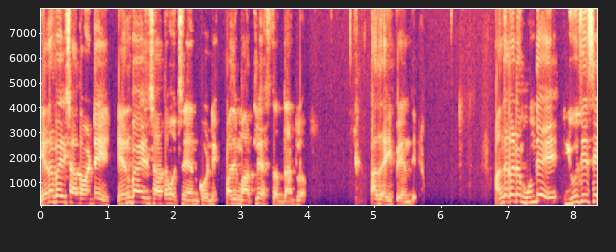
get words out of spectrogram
ఎనభై శాతం అంటే ఎనభై ఐదు శాతం వచ్చినాయి అనుకోండి. పది మార్కులు వేస్తారు దాంట్లో. అది అయిపోయింది. అందుకంటే ముందే యూజీసీ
